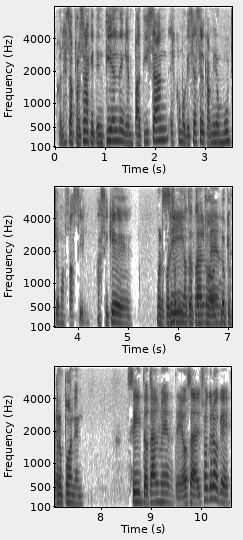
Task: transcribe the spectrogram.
con esas personas que te entienden, que empatizan, es como que se hace el camino mucho más fácil. Así que, bueno, por eso me encanta tanto lo que proponen. Sí, totalmente. O sea, yo creo que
